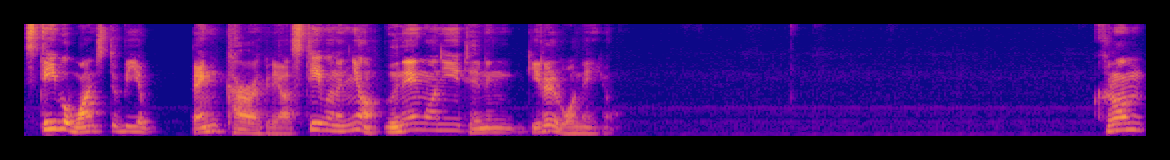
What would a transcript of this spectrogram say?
Steve wants to be a banker 그래요. 스티브는요 은행원이 되는 길을 원해요. 그럼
